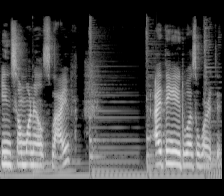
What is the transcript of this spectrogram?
in someone else's life, I think it was worth it.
